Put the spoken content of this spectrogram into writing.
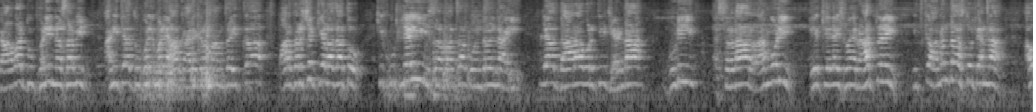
गावात दुफळी नसावी? आणि त्या दुफळीमुळे हा कार्यक्रम आमचा इतका पारदर्शक केला जातो की कुठल्याही हिसाबाचा गोंधळ नाही. आपल्या दारावरती झेंडा गुढी सडा रांगोळी हे केल्याशिवाय राहत नाही. इतका आनंद असतो त्यांना. अहो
